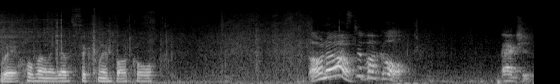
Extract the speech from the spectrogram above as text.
Wait, hold on, I gotta fix my buckle. Oh no! It's a buckle. Action.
